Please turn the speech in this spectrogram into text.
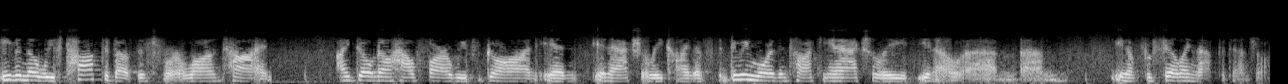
even though we've talked about this for a long time, I don't know how far we've gone in in actually kind of doing more than talking and actually, you know, um, um, you know, fulfilling that potential.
